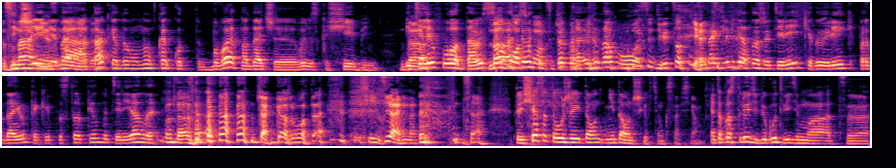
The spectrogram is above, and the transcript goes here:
Знание, течение. знание, да. А да. так я думал, ну, как вот бывает на даче вывеска щебень. Да. И телефон, там все. Навоз конский. Навоз. 8 905. Так для меня тоже эти рейки, ну и рейки продают, какие-то стопил материалы. Ну да, да, да, огорода. Вообще идеально. Да. То есть сейчас это уже и даун- не дауншифтинг совсем. Это просто люди бегут, видимо, от, э,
